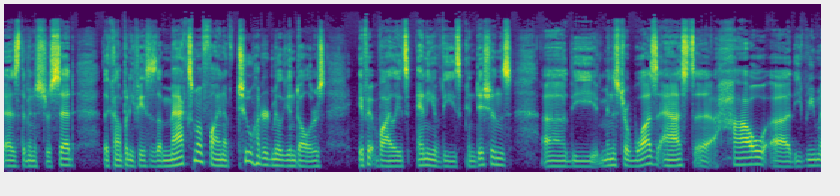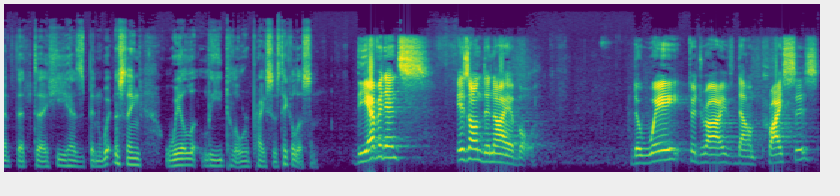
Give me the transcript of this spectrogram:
as the minister said, the company faces a maximum fine of $200 million if it violates any of these conditions. Uh, the minister was asked uh, how uh, the agreement that uh, he has been witnessing will lead to lower prices. Take a listen. The evidence is undeniable. The way to drive down prices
